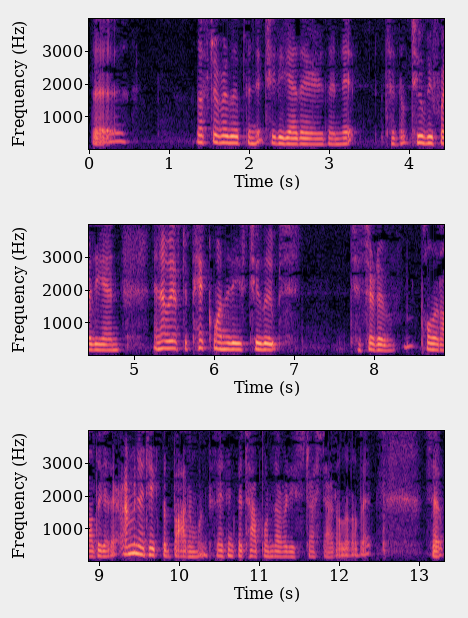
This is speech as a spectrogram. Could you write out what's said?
the leftover loop, the knit two together, the knit to the two before the end, and now we have to pick one of these two loops to sort of pull it all together. I'm going to take the bottom one because I think the top one's already stressed out a little bit. So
